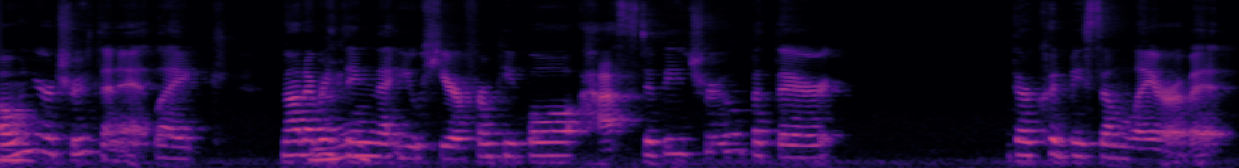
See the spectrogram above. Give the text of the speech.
own your truth in it. Like not everything right. that you hear from people has to be true, but there there could be some layer of it.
